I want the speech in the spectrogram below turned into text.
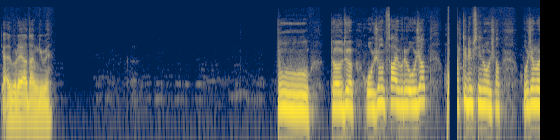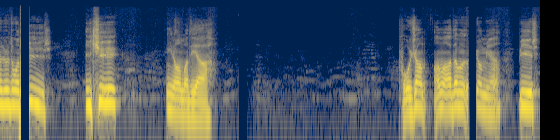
Gel buraya adam gibi. Bu dövdüm. Hocam say vuruyor hocam. Hortladım seni hocam. Hocam öldürdüm onu. Bir. iki. Yine olmadı ya. Hocam ama adamı ölüyorum ya. Bir.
